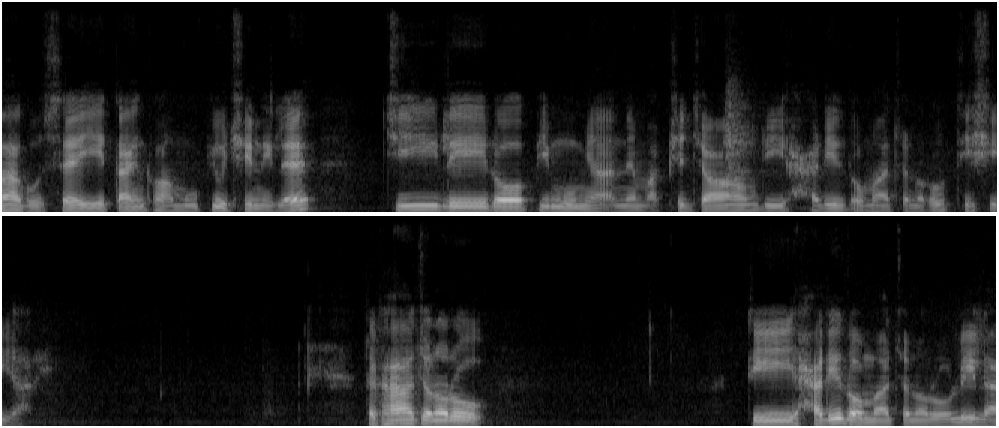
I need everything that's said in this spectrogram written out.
ဘကိုဆဲရေးတိုင်းထွာမှုပြုခြင်းတွေလည်းကြီးလေးသောပြုမှုများအနဲ့မှဖြစ်ကြောင်းဒီဟာဒီတော်မှာကျွန်တော်တို့သိရှိရတယ်တခါကျွန်တော်တို့ဒီဟာဒီတော်မှာကျွန်တော်တို့လေ့လာ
